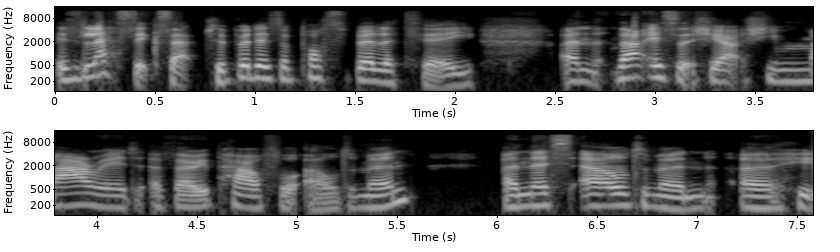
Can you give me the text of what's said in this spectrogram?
is less accepted, but is a possibility. And that is that she actually married a very powerful alderman. And this alderman, uh, who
